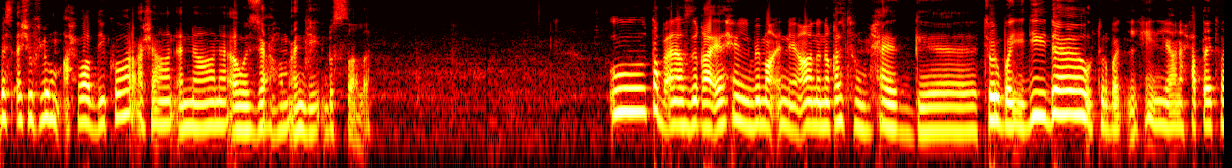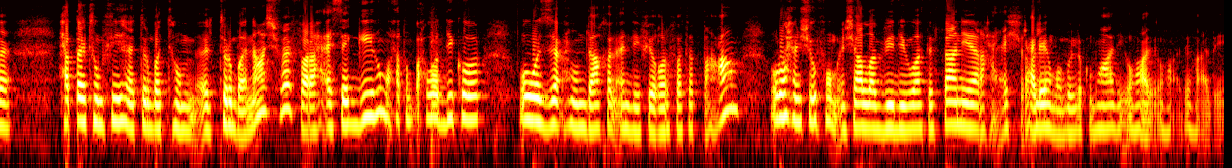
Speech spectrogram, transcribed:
بس أشوف لهم أحواض ديكور عشان إن أنا أوزعهم عندي بالصالة. وطبعا أصدقائي الحين بما إني أنا نقلتهم حق تربة جديدة وتربة الحين اللي أنا حطيتها حطيتهم فيها تربتهم التربة ناشفة فراح أسقيهم وأحطهم باحواض ديكور وأوزعهم داخل عندي في غرفة الطعام. وراح نشوفهم إن شاء الله بفيديوهات الثانية راح اشر عليهم وأقول لكم هذه وهذه وهذه وهذه.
